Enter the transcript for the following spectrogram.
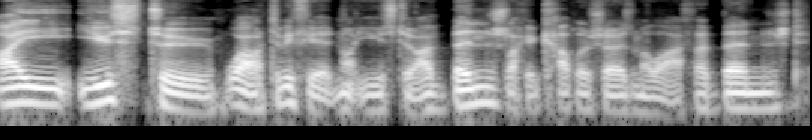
I used to, well, to be fair, not used to. I've binged like a couple of shows in my life. I binged,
